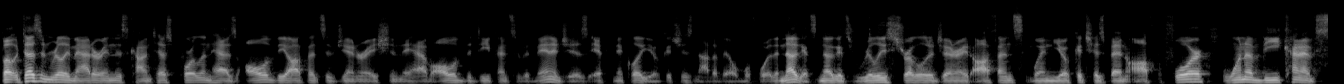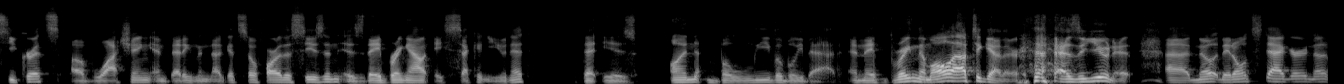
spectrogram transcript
But it doesn't really matter in this contest. Portland has all of the offensive generation, they have all of the defensive advantages if Nikola Jokic is not available for the Nuggets. Nuggets really struggle to generate offense when Jokic has been off the floor. One of the kind of secrets of watching and betting the Nuggets so far this season is they bring out a second unit that is unbelievably bad and they bring them all out together as a unit uh, no they don't stagger no,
